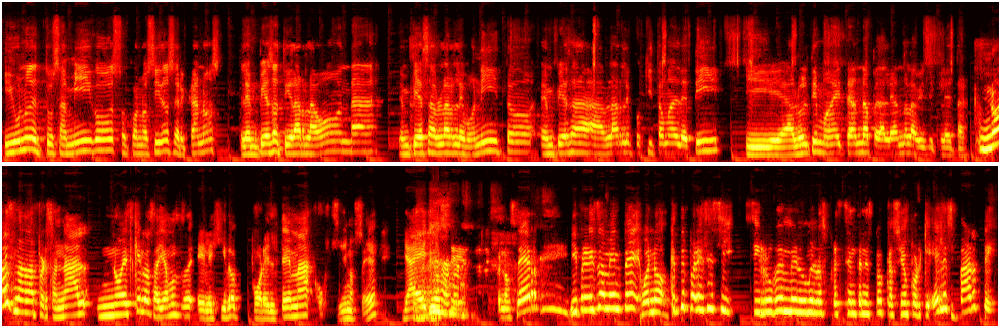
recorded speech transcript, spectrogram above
y uno de tus amigos o conocidos cercanos le empieza a tirar la onda, empieza a hablarle bonito, empieza a hablarle poquito mal de ti y al último ahí te anda pedaleando la bicicleta. No es nada personal, no es que los hayamos elegido por el tema, o sí, no sé, ya ellos se conocer. Y precisamente, bueno, ¿qué te parece si, si Rubén Merú me los presenta en esta ocasión? Porque él es parte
